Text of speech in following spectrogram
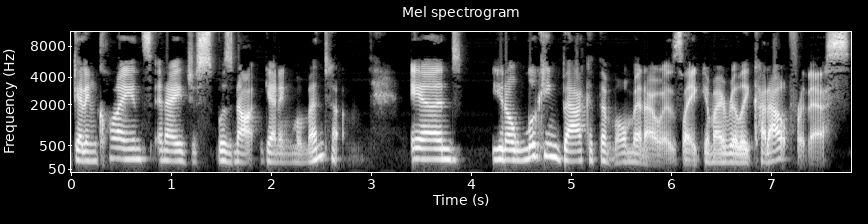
getting clients, and I just was not getting momentum. And you know, looking back at the moment, I was like, am I really cut out for this?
